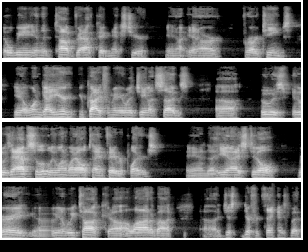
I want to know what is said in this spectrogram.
that will be in the top draft pick next year in our, in our for our teams. You know, one guy you're you're probably familiar with, Jalen Suggs, uh, who is who is absolutely one of my all-time favorite players, and uh, he and I still very uh, you know we talk uh, a lot about uh, just different things, but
